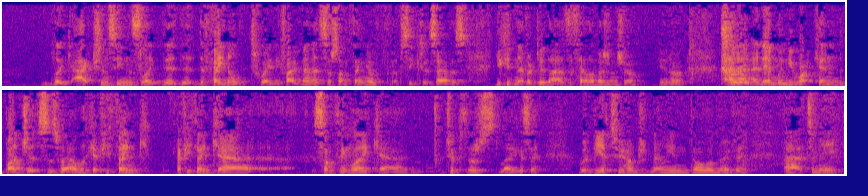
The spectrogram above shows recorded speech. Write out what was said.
like action scenes, like the, the, the final twenty five minutes or something of, of Secret Service. You could never do that as a television show. You know. Uh, and then when you work in the budgets as well, like if you think if you think. Uh, Something like uh, Jupiter's Legacy would be a two hundred million dollar movie uh, to make,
